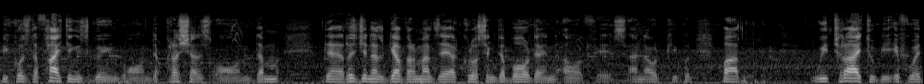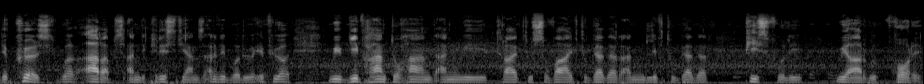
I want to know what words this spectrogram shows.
because the fighting is going on, the pressure is on, the, the regional governments, they are closing the border in our face and our people. But we try to be, if we're the Kurds, we're Arabs and the Christians, everybody, if you, we give hand to hand and we try to survive together and live together peacefully, we are for it.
